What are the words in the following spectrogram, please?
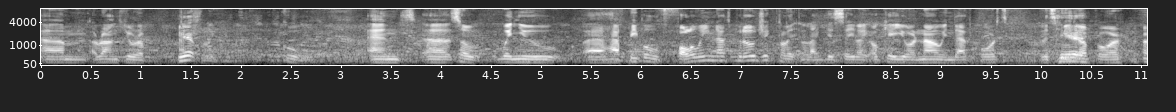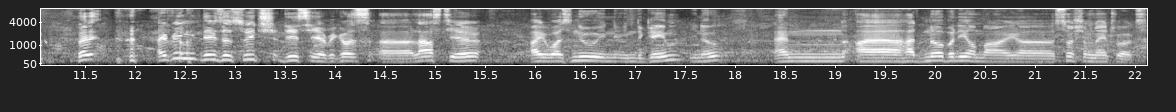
um, around Europe, Yep. actually. Cool. And uh, so when you uh, have people following that project, like, like they say, like, okay, you are now in that port, let's meet Yeah. up, or But I think there's a switch this year because uh, last year I was new in, in the game, you know, and I had nobody on my uh, social networks.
